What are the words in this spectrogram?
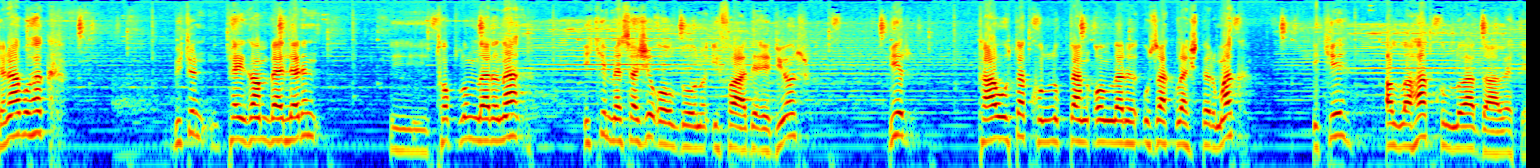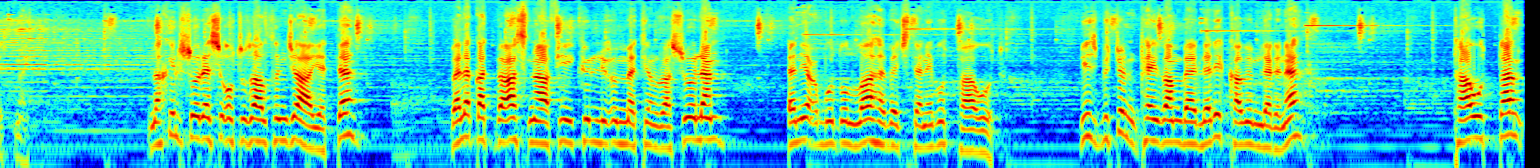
Cenab-ı Hak bütün peygamberlerin e, toplumlarına iki mesajı olduğunu ifade ediyor. Bir, tağuta kulluktan onları uzaklaştırmak. iki Allah'a kulluğa davet etmek. Nakil suresi 36. ayette وَلَقَدْ بَعَثْنَا ف۪ي كُلِّ اُمَّةٍ رَسُولًا اَنْ اِعْبُدُ اللّٰهَ وَاجْتَنِبُ الطَّاغُوتِ Biz bütün peygamberleri kavimlerine tağuttan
